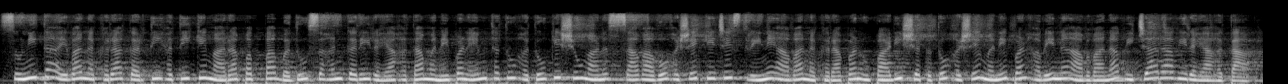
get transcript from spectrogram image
સુનિતા એવા નખરા કરતી હતી કે મારા પપ્પા બધું સહન કરી રહ્યા હતા. મને પણ એમ થતું હતું કે શું માણસ સાવ આવો હશે કે જે સ્ત્રીને આવા નખરા પણ ઉપાડી શકતો હશે. મને પણ હવે ન આવવાના વિચાર આવી રહ્યા હતા.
